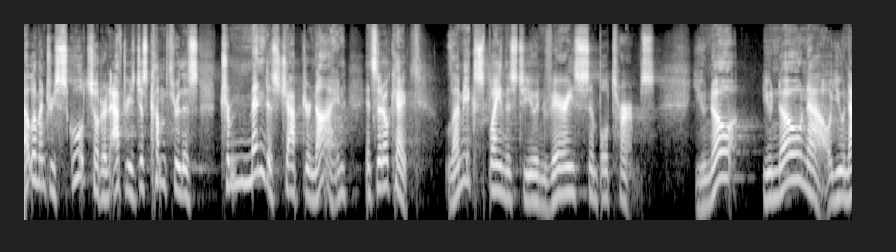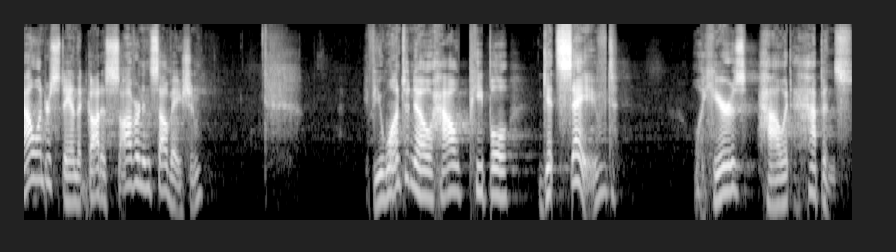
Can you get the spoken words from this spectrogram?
elementary school children after he's just come through this tremendous chapter 9 and said, okay, let me explain this to you in very simple terms. You know, you know now, you now understand that God is sovereign in salvation. If you want to know how people get saved, Well, here's how it happens.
